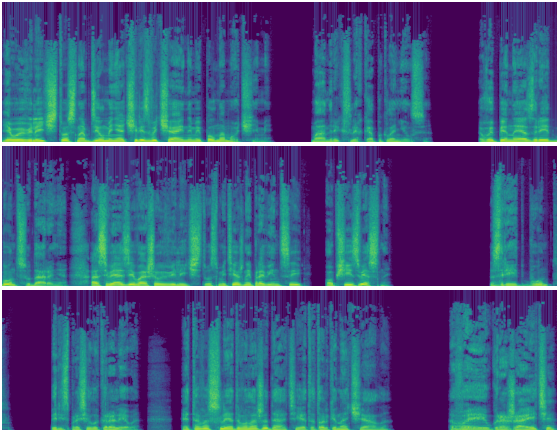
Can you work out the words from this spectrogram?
Его Величество снабдил меня чрезвычайными полномочиями. Манрик слегка поклонился. В Эпене зреет бунт, сударыня, а связи вашего Величества с мятежной провинцией общеизвестны. «Зреет бунт?» — переспросила королева. «Этого следовало ожидать, и это только начало». «Вы угрожаете?»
